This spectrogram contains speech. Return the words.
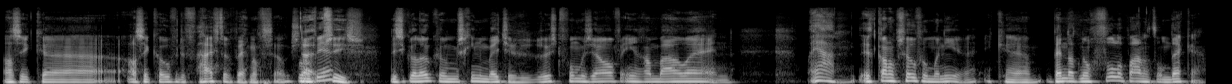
als ik, uh, als ik over de 50 ben of zo. Snap je? Precies. Dus ik wil ook misschien een beetje rust voor mezelf in gaan bouwen. En Maar ja, het kan op zoveel manieren. Ik ben dat nog volop aan het ontdekken.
